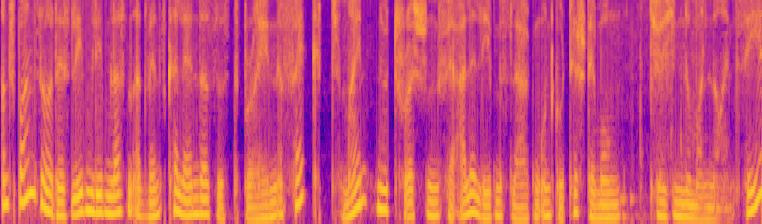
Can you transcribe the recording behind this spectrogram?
Und Sponsor des Leben leben lassen Adventskalenders ist Brain Effect, Mind Nutrition für alle Lebenslagen und gute Stimmung. Türchen Nummer 19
